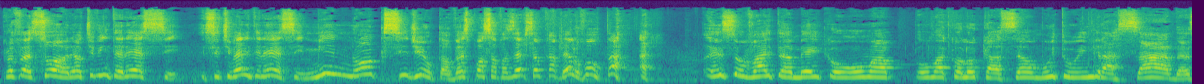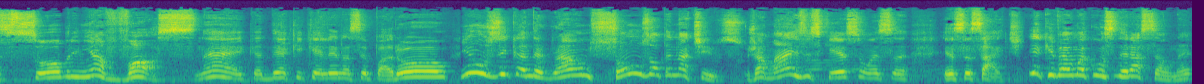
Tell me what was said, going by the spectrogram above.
professor, eu tive interesse, se tiver interesse, minoxidil, talvez possa fazer seu cabelo voltar. Isso vai também com uma, uma colocação muito engraçada sobre minha voz, né? Cadê aqui que a Helena separou? Music Underground, sons alternativos. Jamais esqueçam essa, esse site. E aqui vai uma consideração, né?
